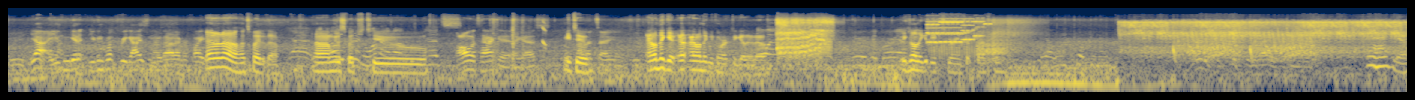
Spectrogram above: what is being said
three. Yeah, you can get it. You can put three guys in there without ever fighting. I don't know. Let's fight it though. Yeah, Uh, I'm gonna switch put in one, I don't- to- It's, I'll attack it, I guess. Me too. I'm attacking it I don't think it, I don't think we can work together though. You're a Vaporeon. We can only get the experience. Yeah, we Pokemon. Mm-hmm, yeah.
